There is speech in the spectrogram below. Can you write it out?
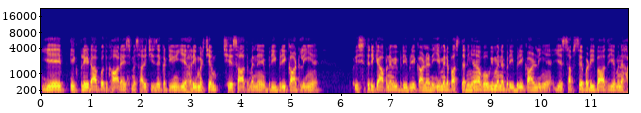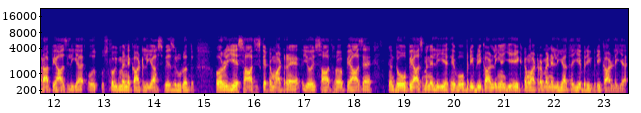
ये एक प्लेट आपको दिखा रहे हैं, इसमें सारी चीज़ें कटी हुई ये हरी मिर्चें, छः सात मैंने बरी बरी काट ली हैं। इसी तरीके आपने भी बरी बरी काट लेनी ये मेरे पास धनिया है, वो भी मैंने बरी बरी काट ली हैं। ये सबसे बड़ी बात, ये मैंने हरा प्याज लिया है उसको भी मैंने काट लिया हसवे ज़रूरत। और ये साथ इसके टमाटर हैं, ये साथ प्याज हैं। दो प्याज मैंने लिए थे, वो बरी बरी काट ली हैं ये एक टमाटर मैंने लिया था, ये बरी बरी काट लिया है।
